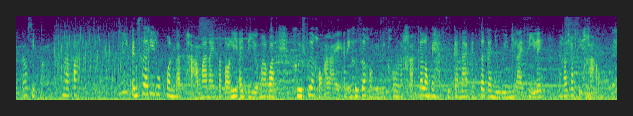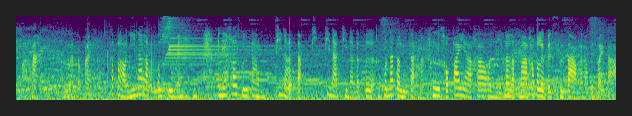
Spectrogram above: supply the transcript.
790มั้งน่ารักปะ นี่เป็นเสื้อที่ทุกคนแบบถามมาในสตอรี่ไอจีเยอะมากว่า คือเสื้อของอะไร อันนี้คือเสื้อของยูนิโคนะคะ ก็ลองไปหาซื้อกันได้เป็นเสื้อกัน UV มีหลายสีเลยนะคะชอบสีขาว มาดูอันต่อไป กระเป๋านี้น่ารักโซคิวไหมอันนี้เข้าซื้อตามพี่นัทอะพี่นัทพี่นัทบัตเตอร์ทุกคนน่าจะรู้จักนะคือเขาป้ายยาข้าววันนี้น่ารักมากเขาก็เลยไปซื้อตามนะคะไปใส่ตาม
